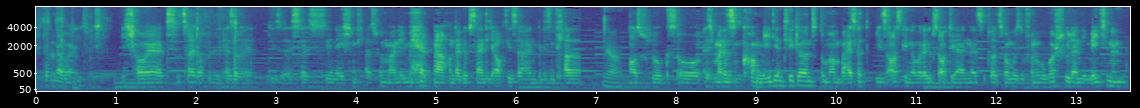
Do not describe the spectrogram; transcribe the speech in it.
Ja, stimmt, aber ich, ich schaue ja zurzeit auch also diese Assassination Class für Anime halt nach und da gibt es eigentlich auch diese einen mit diesem Klasse-Ausflug. So. Also ich meine, das ist ein Comedian-Titel und so, man weiß halt, wie es ausging, aber da gibt es auch die eine Situation, wo so von Oberschülern die Mädchen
